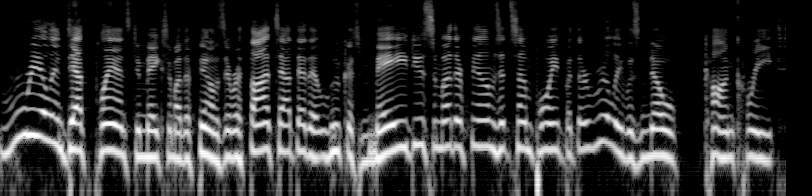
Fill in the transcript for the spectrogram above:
real in-depth plans to make some other films. There were thoughts out there that Lucas may do some other films at some point, but there really was no concrete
